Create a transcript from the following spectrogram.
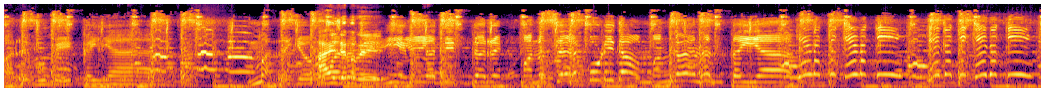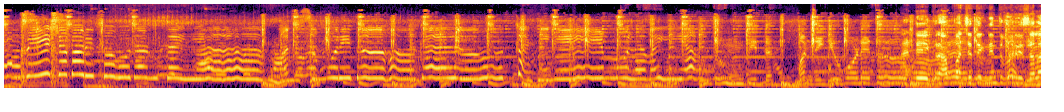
ಮರೆವು ಬೇಕಯ್ಯ ಹಾಯ್ ಜನರೇ. ಇಲ್ಲದಿದ್ದರೆ ಮನಸ್ಸೇ ಕುಡಿದ ಮಂಗನಂತಯ್ಯ. ಮನಸ್ಸು ಮುರಿದು ಹೋಗಲು ಕಹಿಯೇ ಮೂಲವಯ್ಯ. ತುಂಬಿದ ಮನೆಯು ಒಡೆದು ಗ್ರಾಮ ಪಂಚಾಯತಿಗೆ ನಿಂತು ಬಿಡ್ರಿ ಸಲ.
